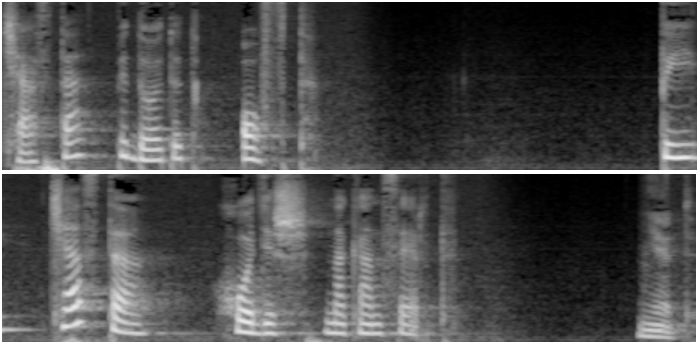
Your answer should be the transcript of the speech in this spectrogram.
Часто bedeutet oft. Ты часто ходишь на концерт? Нет,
